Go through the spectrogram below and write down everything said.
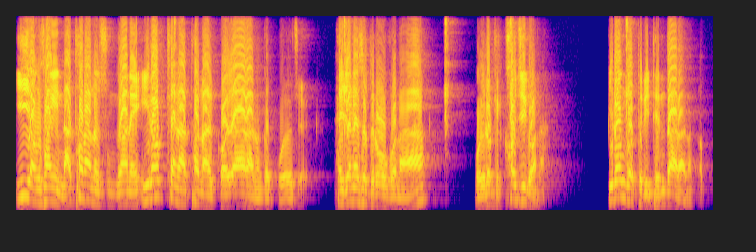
이 영상이 나타나는 순간에 이렇게 나타날 거야 라는 걸 보여줘요. 회전해서 들어오거나 뭐 이렇게 커지거나 이런 것들이 된다라는 겁니다.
